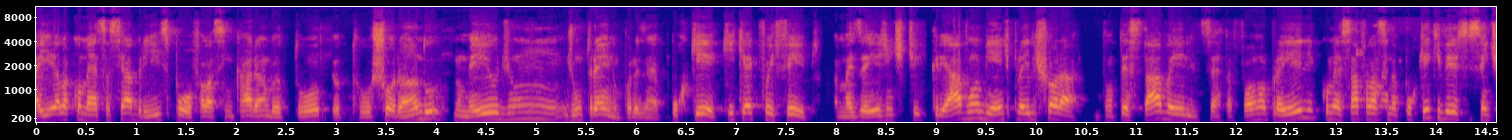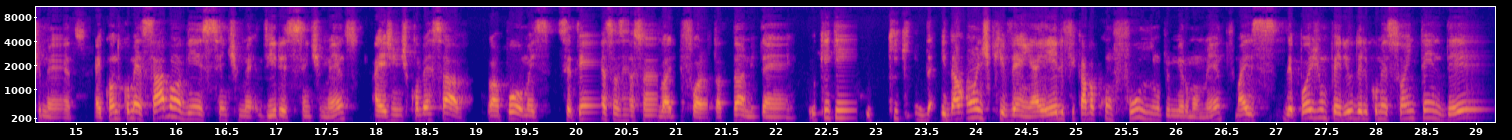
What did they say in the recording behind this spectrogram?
aí ela começa a se abrir, expor, falar assim, caramba, eu tô, eu tô chorando no meio de um, de um treino, por exemplo. Por quê? O que, que é que foi feito? Mas aí a gente criava um ambiente para ele chorar. Então testava ele de certa forma para ele começar a falar assim, por que que veio esses sentimentos? Aí quando começavam a vir esses sentimentos, vir esses sentimentos, aí a gente conversava. Falava, pô, mas você tem essas reações lá de fora tatame? Tem. O que que, o que, que e da onde que vem? Aí ele ficava confuso no primeiro momento, mas depois de um período ele começou a entender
